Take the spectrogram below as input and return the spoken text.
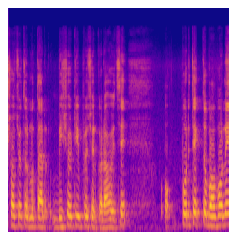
সচেতনতার বিষয়টি প্রচার করা হয়েছে। পরিত্যক্ত ভবনে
